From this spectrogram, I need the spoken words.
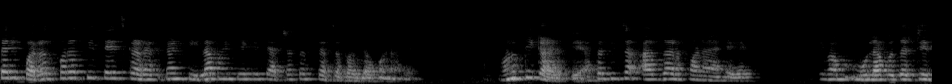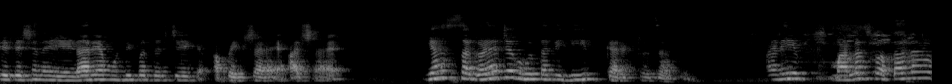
तरी परत परत ती तेच काढत कारण तिला माहिती आहे की त्याच्यातच त्याचं बंद होणार आहे. म्हणून ती काढते. आता तिचा आजारपण आहे. किंवा मुलाबद्दलची रिलेशन आहे. येणाऱ्या मुलीबद्दलची एक अपेक्षा आहे आशा आहे. या सगळ्याच्या भोवताली ही कॅरेक्टर जाते. आणि मला स्वतःला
